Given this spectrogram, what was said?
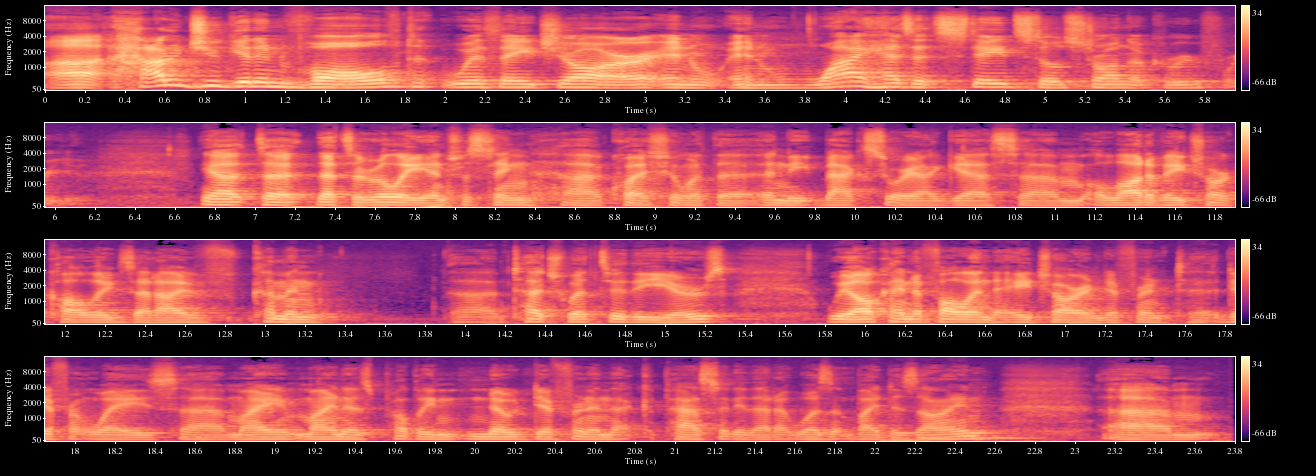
Uh, how did you get involved with HR, and and why has it stayed so strong a career for you? Yeah, a, that's a really interesting uh, question with a, a, neat backstory, I guess. Um, a lot of HR colleagues that I've come in uh, touch with through the years, we all kind of fall into HR in different uh, different ways. Uh, my mine is probably no different in that capacity that it wasn't by design. Um,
